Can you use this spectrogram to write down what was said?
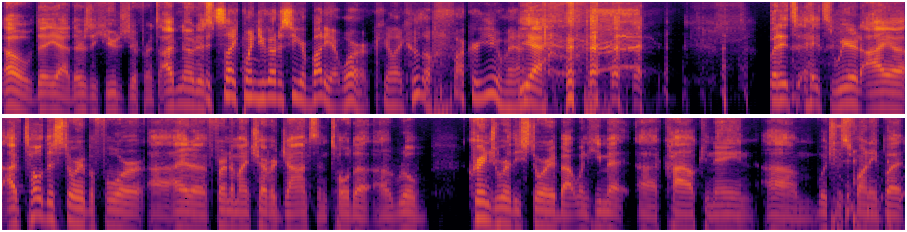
oh, the, yeah, there's a huge difference. I've noticed. it's like when you go to see your buddy at work you're like who the fuck are you man yeah. but it's it's weird. I uh, I've told this story before. Uh, I had a friend of mine, Trevor Johnson, told a, a real cringeworthy story about when he met uh, Kyle Kinane, um, which was funny. but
